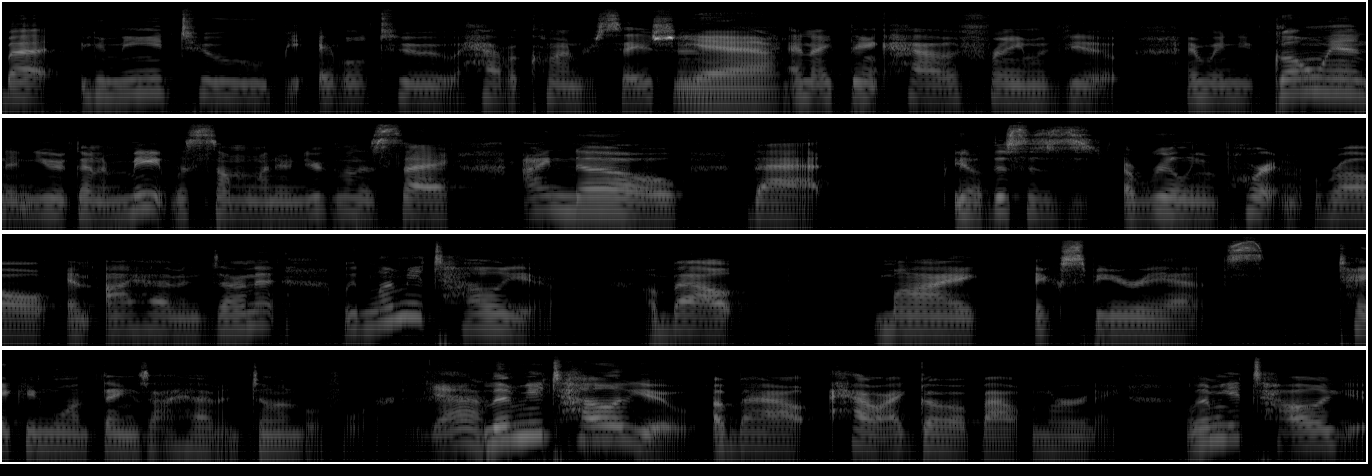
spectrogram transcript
but you need to be able to have a conversation Yeah. and I think have a frame of view. And when you go in and you're going to meet with someone and you're going to say, I know that you know this is a really important role and I haven't done it, but let me tell you about my experience taking on things I haven't done before. Yeah. Let me tell you about how I go about learning. Let me tell you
